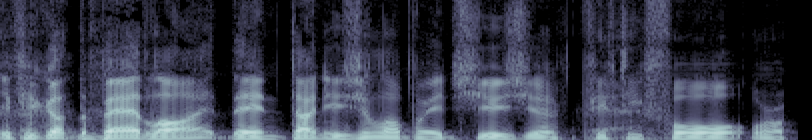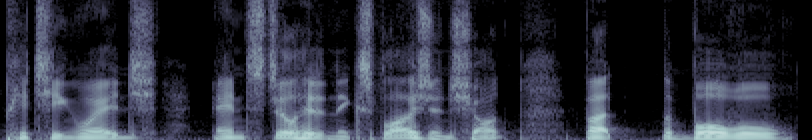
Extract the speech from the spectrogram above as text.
if you've got the bad lie, then don't use your lob wedge. Use your 54 or a pitching wedge and still hit an explosion shot, but the ball will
